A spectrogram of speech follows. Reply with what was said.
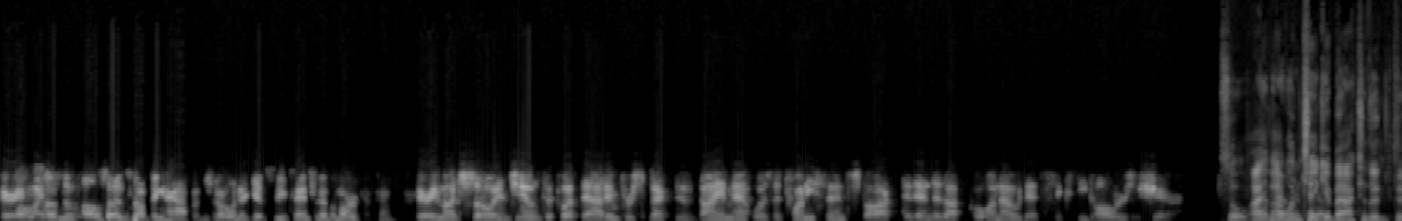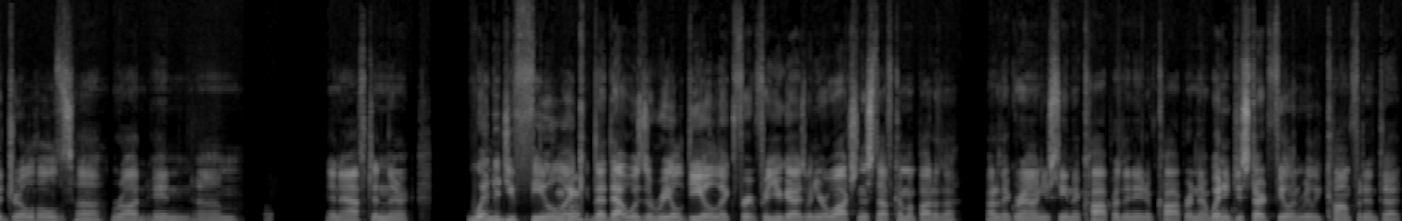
very all of, a sudden, so. all of a sudden something happens, you know, and it gets the attention of the market. Very much so. And Jim, to put that in perspective, Dia Met was a 20 cent stock that ended up going out at $60 a share. So I, I Yeah, want to take yeah. you back to the, the drill holes, uh, Rod, in um, in Afton there. When did you feel Mhm. like that that was a real deal? Like for, for you guys when you were watching the stuff come up out of the out of the ground, you're seeing the copper, the native copper, and that. When did you start feeling really confident that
